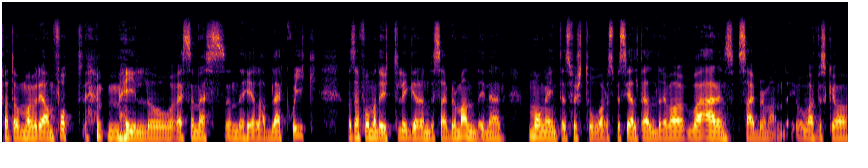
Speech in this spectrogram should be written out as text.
För att de har redan fått mail och sms under hela Black Week. Och sen får man det ytterligare under Cyber Monday när många inte ens förstår, speciellt äldre, vad, vad är ens Cyber Monday? Och varför ska jag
